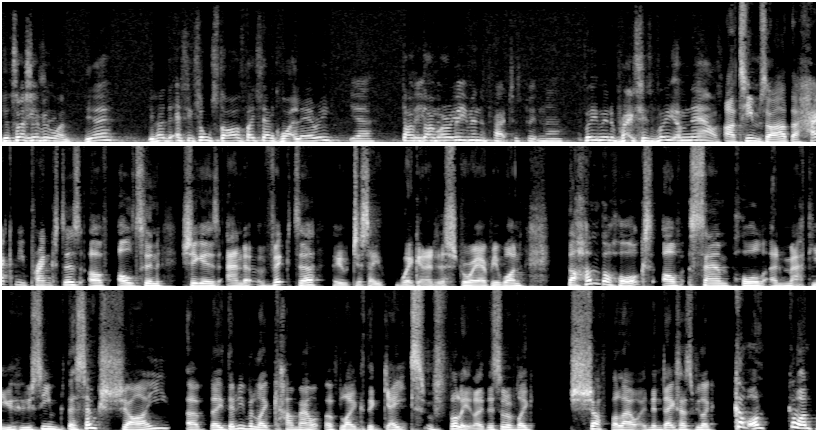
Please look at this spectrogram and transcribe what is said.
You'll thrash Easy. everyone, yeah? You heard the Essex All Stars. They sound quite leery. Yeah. Don't- Beat don't him- worry. Beat him in the practice, beat him now. Beat them in the practice. Beat them now. Our teams are the Hackney Pranksters of Alton, Shiggers, and Victor, who just say, We're going to destroy everyone. The Humber Hawks of Sam, Paul, and Matthew, who seem, they're so shy. Uh, they don't even like come out of like the gate fully. Like they sort of like shuffle out. And then Dex has to be like, Come on, come on,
